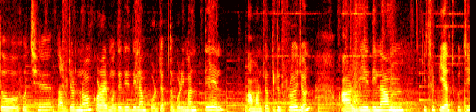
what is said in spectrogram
তো হচ্ছে তার জন্য কড়াইয়ের মধ্যে দিয়ে দিলাম পর্যাপ্ত পরিমাণ তেল, আমার যতটুকু প্রয়োজন। আর দিয়ে দিলাম কিছু পেঁয়াজ কুচি।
